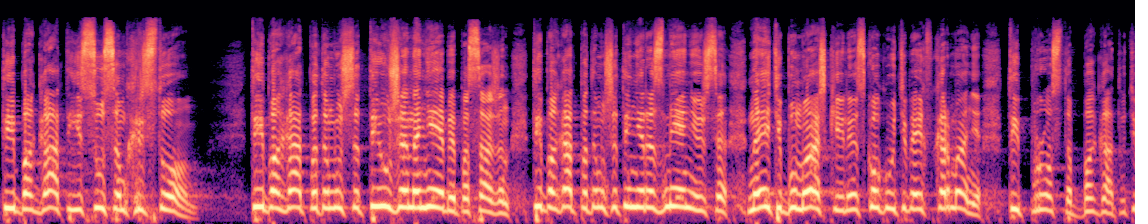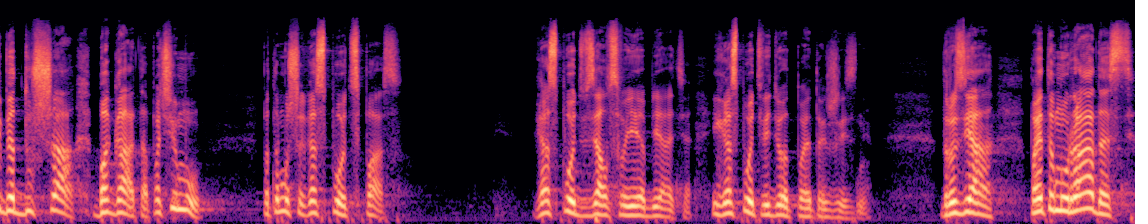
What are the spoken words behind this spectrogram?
Ты богат Иисусом Христом. Ты богат, потому что ты уже на небе посажен. Ты богат, потому что ты не размениваешься на эти бумажки или сколько у тебя их в кармане. Ты просто богат, у тебя душа богата. Почему? Потому что Господь спас. Господь взял свои объятия, и Господь ведет по этой жизни. Друзья, поэтому радость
